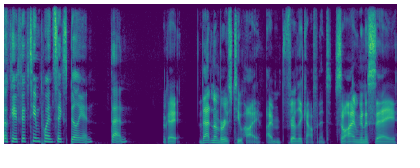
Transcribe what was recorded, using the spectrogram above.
Okay, 15.6 billion then. Okay, that number is too high. I'm fairly confident. So I'm gonna say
